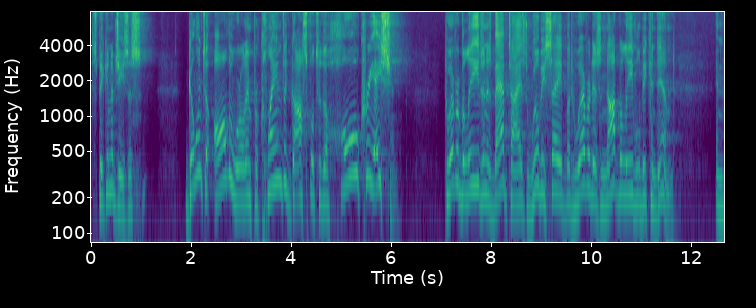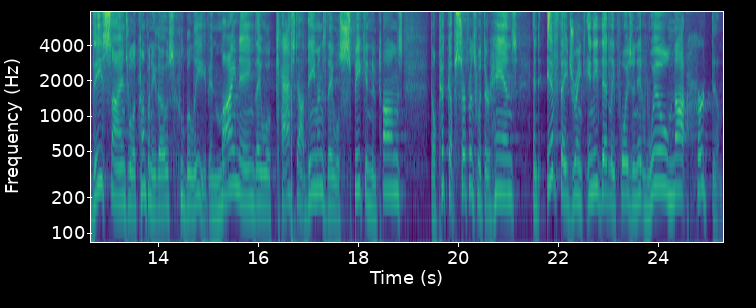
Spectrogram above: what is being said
speaking of Jesus, Go into all the world and proclaim the gospel to the whole creation. Whoever believes and is baptized will be saved, but whoever does not believe will be condemned. And these signs will accompany those who believe. In my name, they will cast out demons, they will speak in new tongues, they'll pick up serpents with their hands, and if they drink any deadly poison, it will not hurt them.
